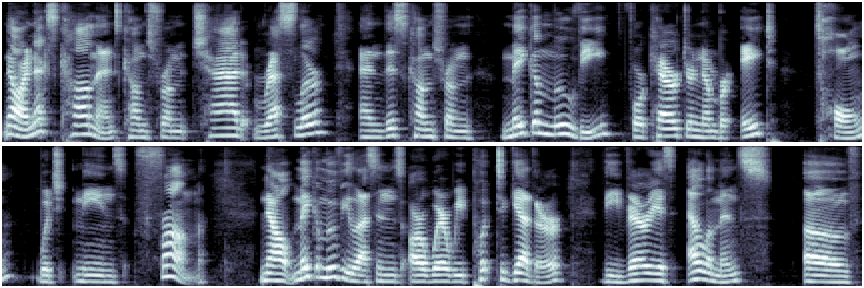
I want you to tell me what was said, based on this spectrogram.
Now, our next comment comes from Chad Wrestler, and this comes from Make a Movie for character number eight, Cong, which means from. Now, make a movie lessons are where we put together the various elements of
